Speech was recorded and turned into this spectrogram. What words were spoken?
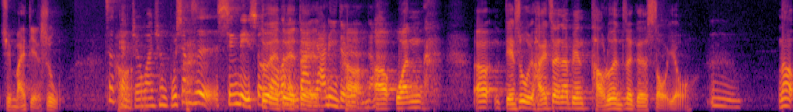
去买点数。这感觉完全不像是心理受到了很大压力的人啊！玩啊，点数还在那边讨论这个手游。嗯，那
